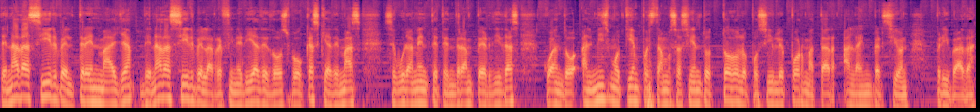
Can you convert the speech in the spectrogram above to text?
De nada sirve el tren Maya, de nada sirve la refinería de dos bocas, que además seguramente tendrán pérdidas cuando al mismo tiempo estamos haciendo todo lo posible por matar a la inversión privada.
